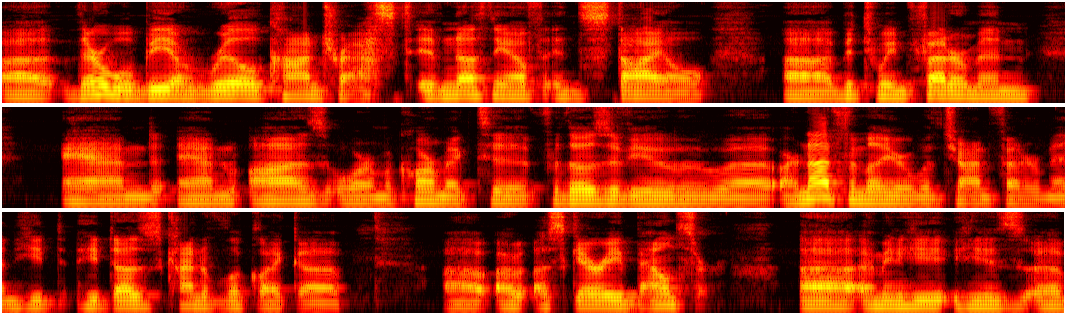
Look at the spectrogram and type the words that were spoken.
uh, there will be a real contrast, if nothing else, in style uh, between Fetterman and and Oz or McCormick. To for those of you who uh, are not familiar with John Fetterman, he he does kind of look like a a, a, scary bouncer. Uh, I mean, he he's uh,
